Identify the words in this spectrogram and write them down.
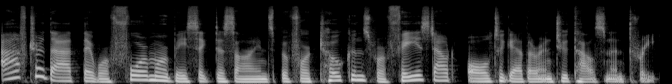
After that, there were four more basic designs before tokens were phased out altogether in 2003.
